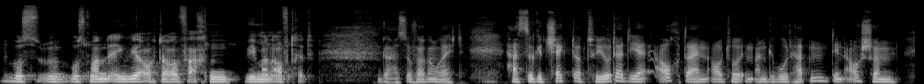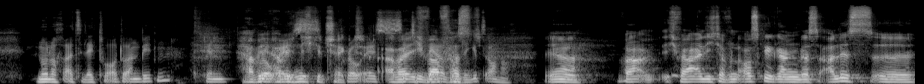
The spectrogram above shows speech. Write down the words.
muss, muss man irgendwie auch darauf achten, wie man auftritt. Da hast du vollkommen recht. Hast du gecheckt, ob Toyota, die ja auch dein Auto im Angebot hatten, den auch schon nur noch als Elektroauto anbieten? Den Habe ich- habe ich nicht gecheckt. Aber City ich war fast- Den gibt's auch noch. Ja, war, ich war eigentlich davon ausgegangen, dass alles, äh,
